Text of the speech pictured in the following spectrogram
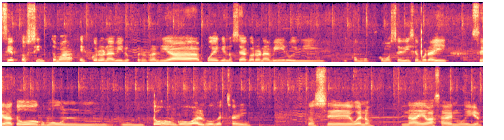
ciertos síntomas es coronavirus, pero en realidad puede que no sea coronavirus y, como, como se dice por ahí, sea todo como un, un tongo o algo, ¿cachai? Entonces, bueno, nadie va a saber muy bien.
